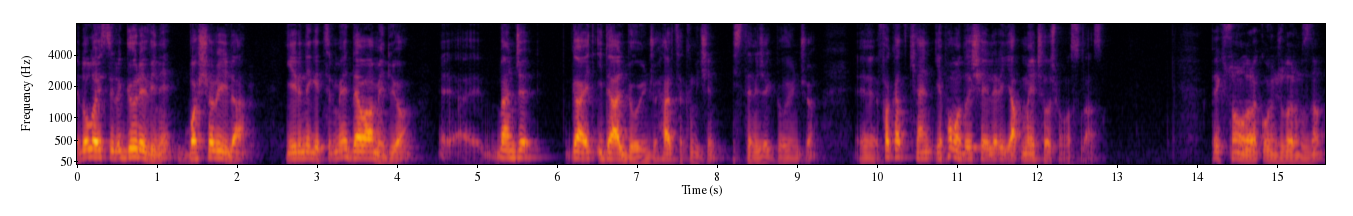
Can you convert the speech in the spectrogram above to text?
E, dolayısıyla görevini başarıyla yerine getirmeye devam ediyor. E, bence gayet ideal bir oyuncu. Her takım için istenecek bir oyuncu. E, fakat kend, yapamadığı şeyleri yapmaya çalışmaması lazım. Peki son olarak oyuncularımızdan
